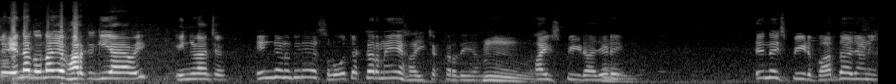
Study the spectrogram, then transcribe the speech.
ਤੇ ਇਹਨਾਂ ਦੋਨਾਂ 'ਚ ਫ਼ਰਕ ਕੀ ਆਇਆ ਬਈ? ਇੰਜਣਾਂ 'ਚ। ਇੰਜਨ ਵੀਰੇ ਸਲੋ ਚੱਕਰ ਨੇ ਇਹ ਹਾਈ ਚੱਕਰ ਦੇ ਆ। ਹੂੰ। 5 ਸਪੀਡ ਆ ਜਿਹੜੇ। ਇਹਨੇ ਸਪੀਡ ਵੱਧ ਆ ਜਾਣੀ।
